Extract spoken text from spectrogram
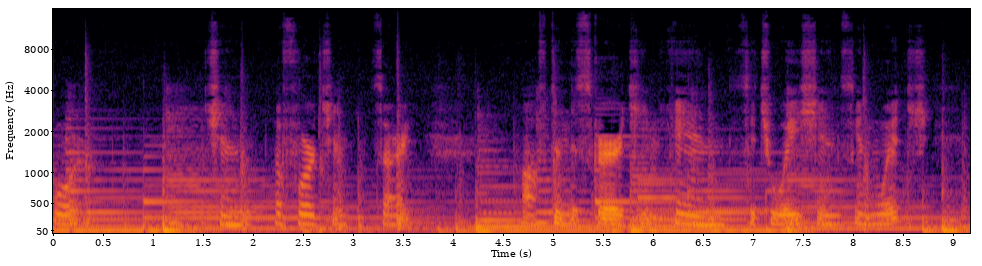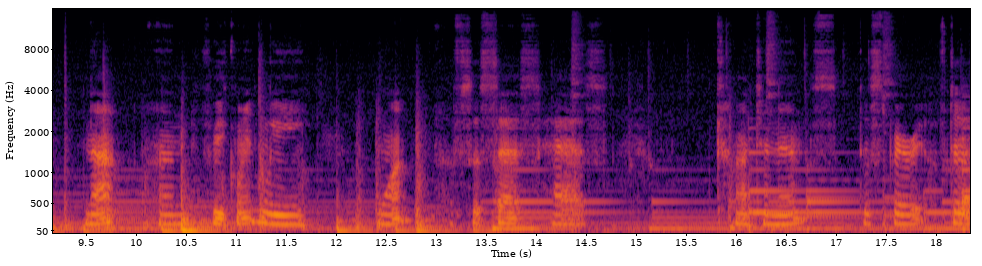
fortune, of fortune, sorry, often discouraging in situations in which not unfrequently want of success has countenance the spirit of the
